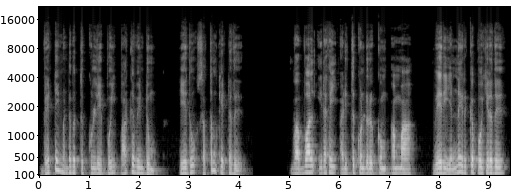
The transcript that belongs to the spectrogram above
வேட்டை மண்டபத்துக்குள்ளே போய் பார்க்க வேண்டும். ஏதோ சத்தம் கேட்டது. வவ்வால் இறகை அடித்து கொண்டிருக்கும் அம்மா. வேறு என்ன இருக்கப் போகிறது?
